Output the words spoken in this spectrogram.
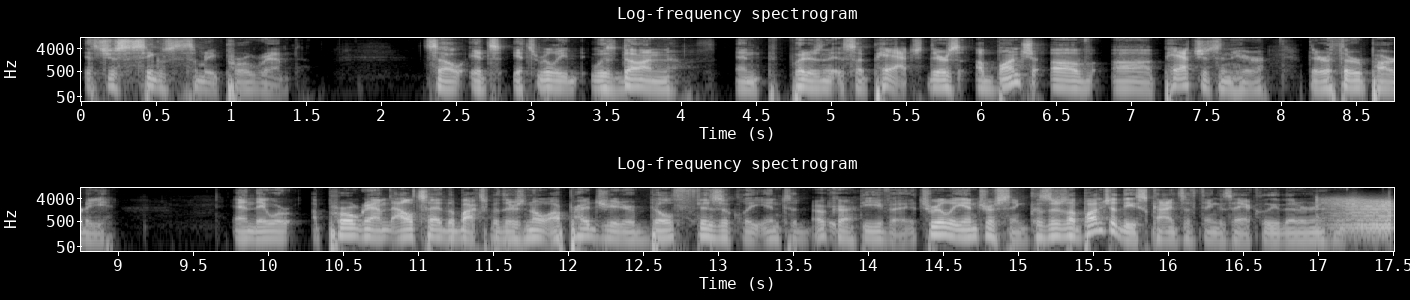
It's just a single somebody programmed. So it's it's really it was done and put as it's a patch. There's a bunch of uh, patches in here that are third party, and they were programmed outside the box, but there's no arpeggiator built physically into Okay. Diva. It's really interesting because there's a bunch of these kinds of things actually that are in here.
